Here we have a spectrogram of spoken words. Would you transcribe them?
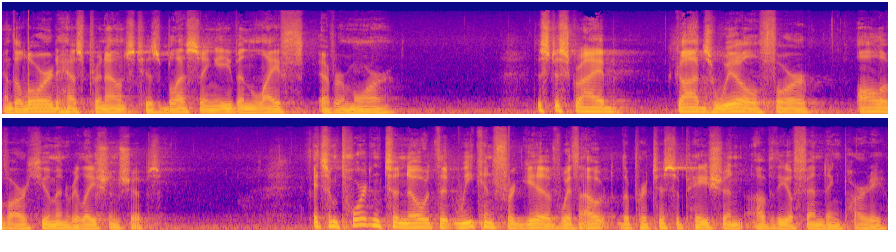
And the Lord has pronounced his blessing, even life evermore. This describes God's will for all of our human relationships. It's important to note that we can forgive without the participation of the offending party.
